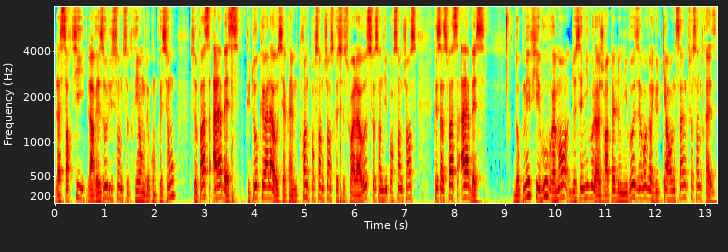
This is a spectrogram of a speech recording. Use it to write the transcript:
la sortie, la résolution de ce triangle de compression se fasse à la baisse plutôt qu'à la hausse. Il y a quand même 30% de chances que ce soit à la hausse, 70% de chances que ça se fasse à la baisse. Donc méfiez-vous vraiment de ces niveaux-là. Je rappelle le niveau 0,4573.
